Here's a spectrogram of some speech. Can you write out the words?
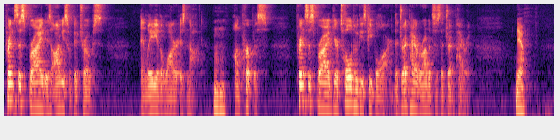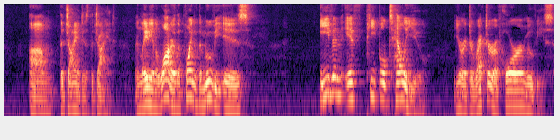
princess bride is obvious with their tropes and lady of the water is not on purpose princess bride you're told who these people are the dread pirate roberts is the dread pirate Yeah. um, the giant is the giant. And Lady in the Water, the point of the movie is even if people tell you you're a director of horror movies,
